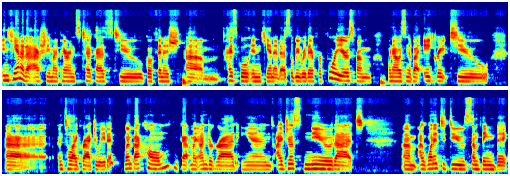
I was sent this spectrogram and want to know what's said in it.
in Canada, actually, my parents took us to go finish um, high school in Canada. So we were there for four years from when I was in about eighth grade to uh, until I graduated. Went back home, got my undergrad, and I just knew that um, I wanted to do something big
